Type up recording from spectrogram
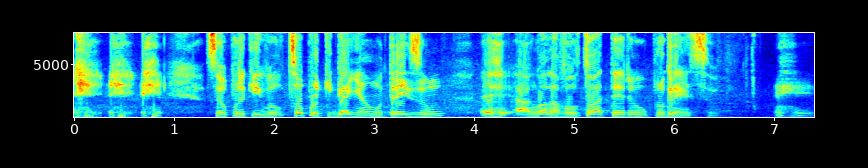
só, porque, só porque ganhamos 3-1, Angola voltou a ter o progresso.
